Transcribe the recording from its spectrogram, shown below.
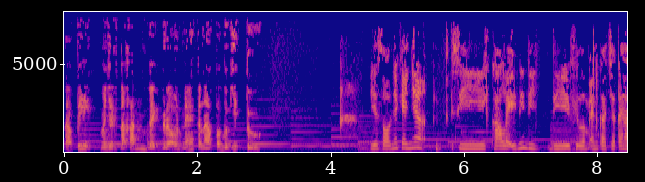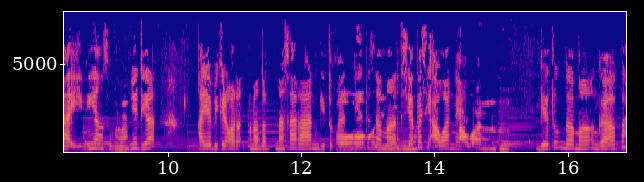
Tapi menceritakan backgroundnya kenapa begitu. Ya soalnya kayaknya si Kale ini di di film NKCTH ini yang sebelumnya dia kayak bikin orang penonton penasaran gitu kan. dia Oh, tuh iya, sama iya. siapa sih Awan ya? Awan, mm, Dia tuh nggak mau nggak apa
